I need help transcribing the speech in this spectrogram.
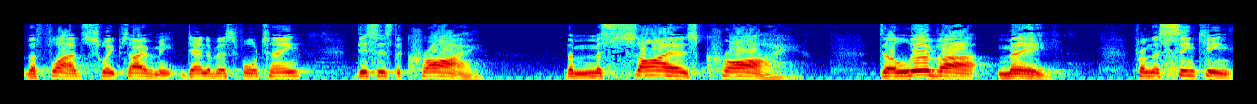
the flood sweeps over me. Down to verse 14. This is the cry, the Messiah's cry. Deliver me from the sinking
